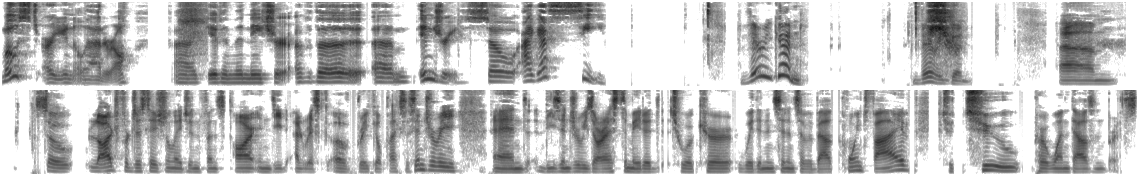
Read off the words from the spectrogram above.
most are unilateral, uh, given the nature of the um, injury. So I guess C. Very good. Very good. Um, so, large for gestational age infants are indeed at risk of brachial plexus injury, and these injuries are estimated to occur with an incidence of about 0.5 to 2 per 1,000 births.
